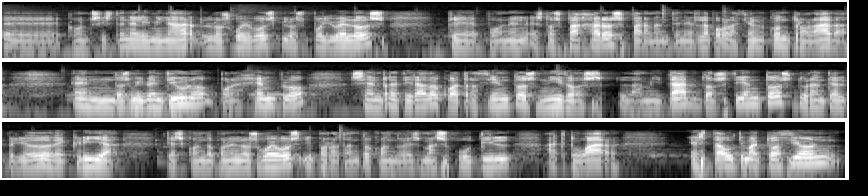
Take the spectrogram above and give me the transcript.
eh, consiste en eliminar los huevos y los polluelos que ponen estos pájaros para mantener la población controlada. En 2021, por ejemplo, se han retirado 400 nidos, la mitad 200 durante el periodo de cría, que es cuando ponen los huevos y por lo tanto cuando es más útil actuar. Esta última actuación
